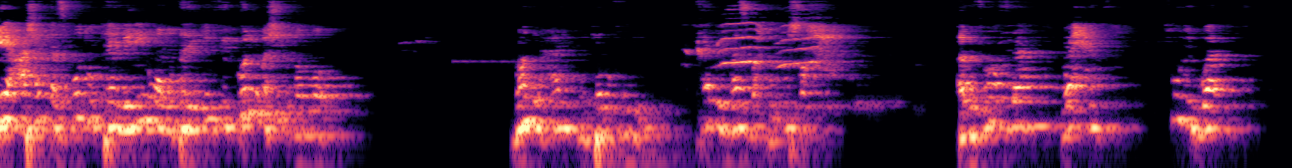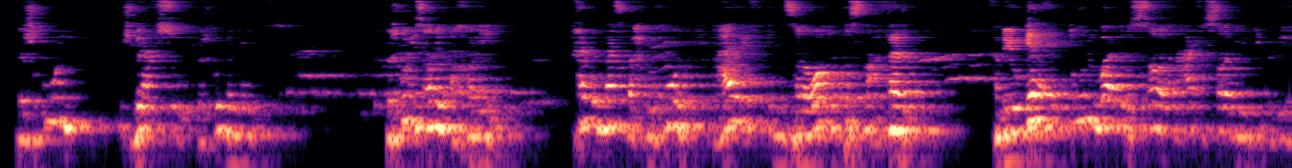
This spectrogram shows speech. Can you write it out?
ليه؟ عشان تثبتوا كاملين وممتلئين في كل مشيئة الله. الراجل عارف مكانه فين. خد المسبح بيقول صح. ابي فراس ده واحد طول الوقت مشغول مش بنفسه مشغول بالناس. مشغول يصلي الآخرين. خد المسبح بيقول عارف إن صلواته تصنع فرق. فبيجاهد طول الوقت بالصلاة. أنا عارف الصلاة بتجيب قد إيه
